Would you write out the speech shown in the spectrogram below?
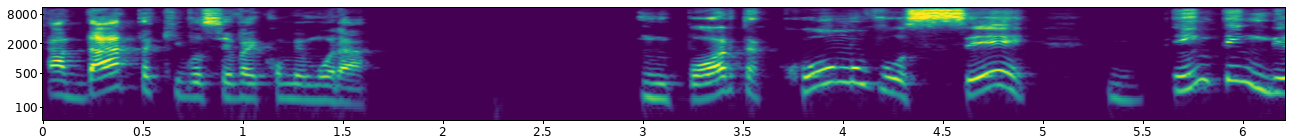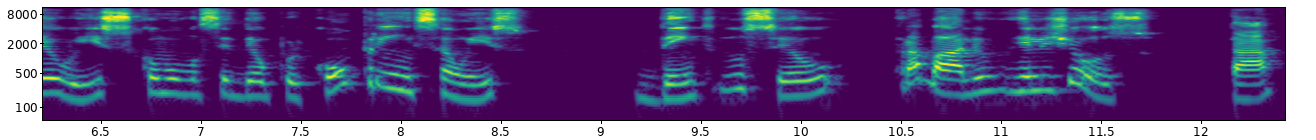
a data que você vai comemorar. Importa como você entendeu isso, como você deu por compreensão isso dentro do seu trabalho religioso, tá?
